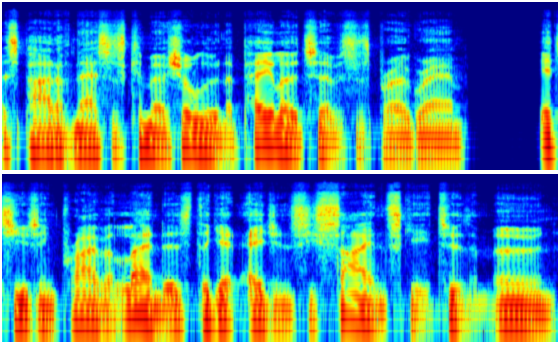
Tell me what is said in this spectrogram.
as part of NASA's Commercial Lunar Payload Services program. It's using private landers to get agency science gear to the moon.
